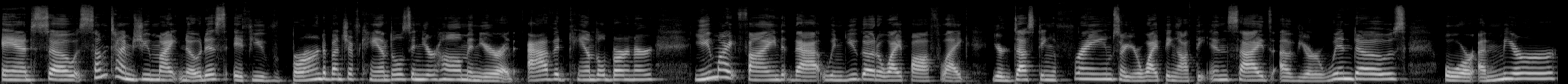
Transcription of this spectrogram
And so sometimes you might notice if you've burned a bunch of candles in your home and you're an avid candle burner, you might find that when you go to wipe off, like you're dusting frames or you're wiping off the insides of your windows or a mirror,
